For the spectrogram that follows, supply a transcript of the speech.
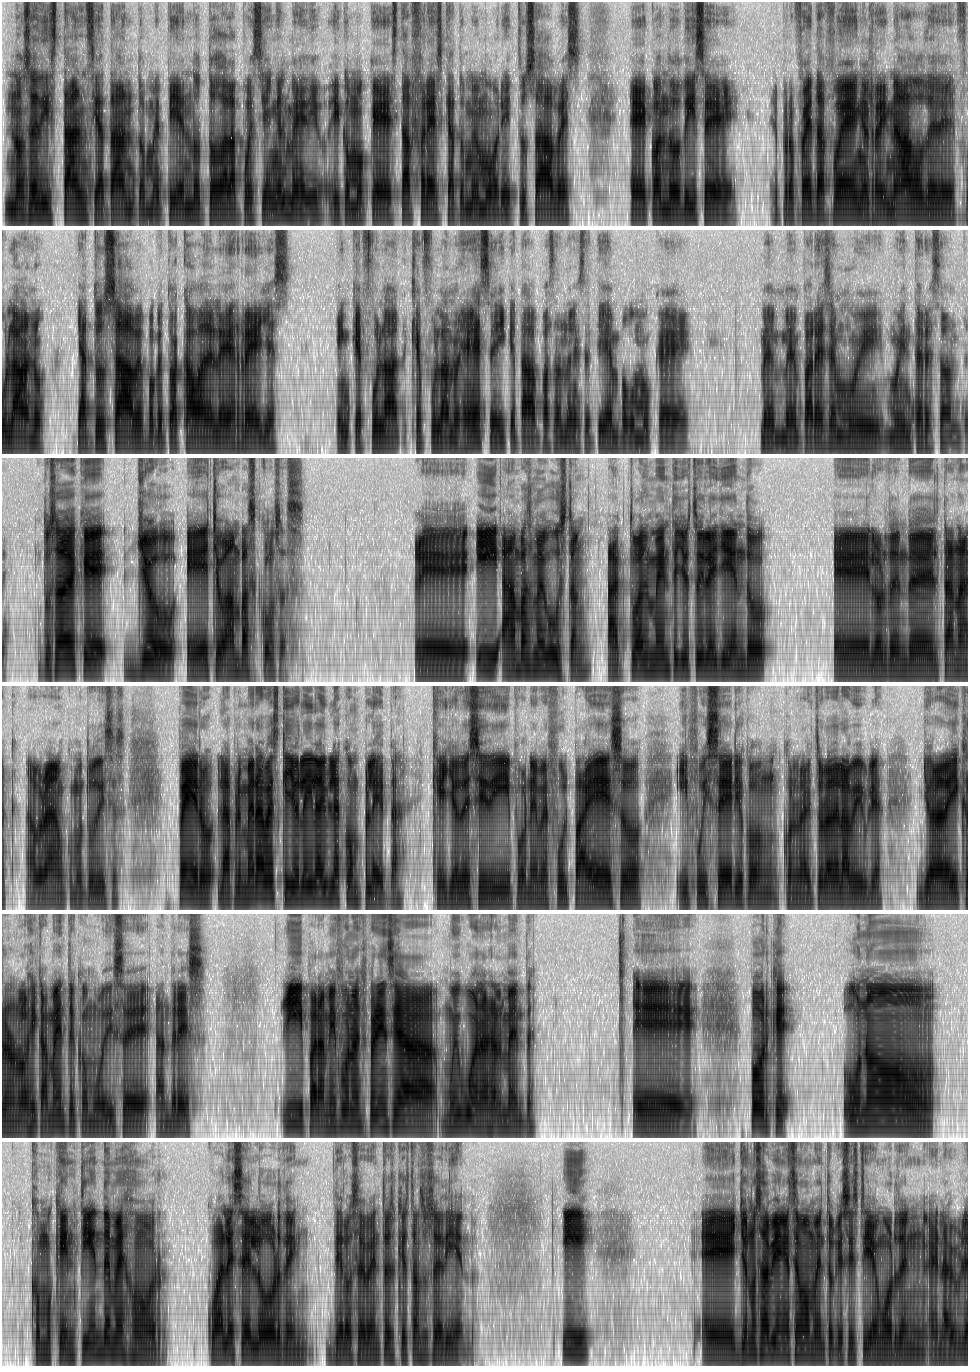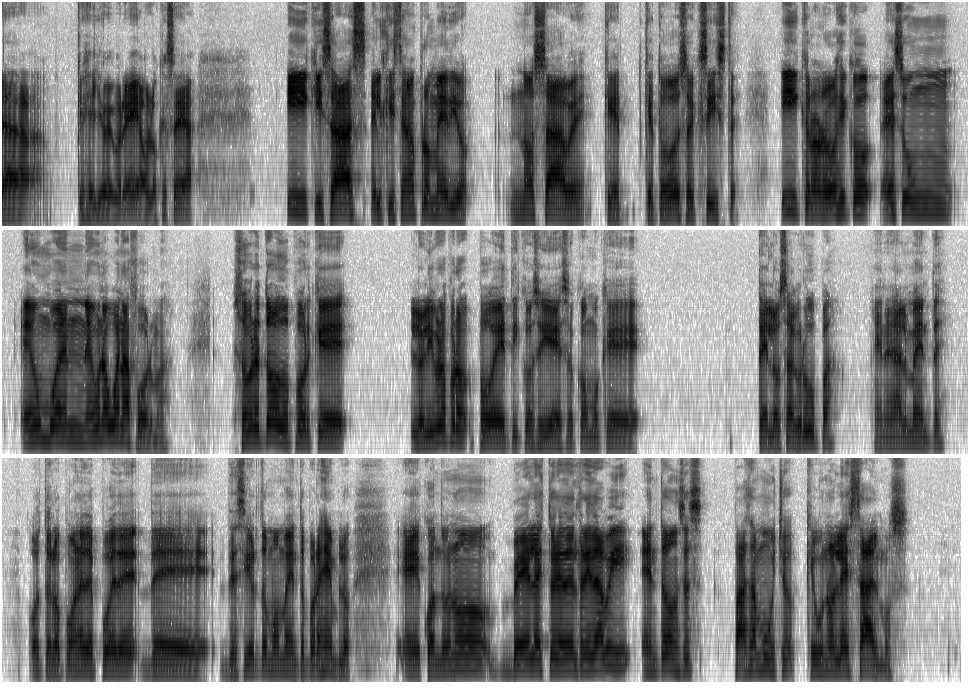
no se distancia tanto metiendo toda la poesía en el medio y como que está fresca tu memoria y tú sabes eh, cuando dice el profeta fue en el reinado de fulano, ya tú sabes porque tú acabas de leer Reyes en qué fulano, qué fulano es ese y qué estaba pasando en ese tiempo, como que me, me parece muy, muy interesante. Tú sabes que yo he hecho ambas cosas. Eh, y ambas me gustan. Actualmente yo estoy leyendo eh, el orden del Tanakh, Abraham, como tú dices. Pero la primera vez que yo leí la Biblia completa, que yo decidí ponerme full para eso y fui serio con, con la lectura de la Biblia, yo la leí cronológicamente, como dice Andrés. Y para mí fue una experiencia muy buena realmente. eh, porque uno como que entiende mejor cuál es el orden de los eventos que están sucediendo. Y eh, yo no sabía en ese momento que existía un orden en la Biblia, qué sé yo, hebrea o lo que sea. Y quizás el cristiano promedio no sabe que, que todo eso existe. Y cronológico es, un, es, un buen, es una buena forma. Sobre todo porque los libros poéticos y eso, como que te los agrupa generalmente o te lo pone después de, de- de cierto momento. Por ejemplo, eh, cuando uno ve la historia del rey David, entonces pasa mucho que uno lee salmos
